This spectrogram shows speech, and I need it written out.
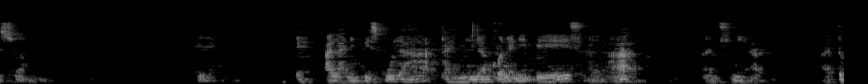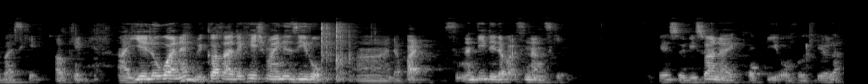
this one. Okay. Eh, alah nipis pula. Time ni lah kau nak nipis. Alah. Ha, sini ha. ha tebal sikit. Okay. Ha, yellow one eh. Because ada H minus zero. Ha, dapat. Nanti dia dapat senang sikit. Okay. So this one I copy over here lah.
